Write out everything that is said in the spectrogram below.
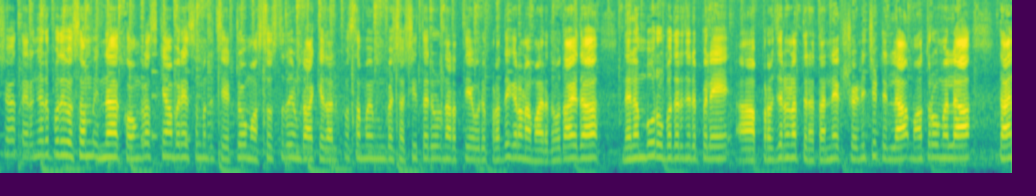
ഉന്മേഷ് തെരഞ്ഞെടുപ്പ് ദിവസം ഇന്ന് കോൺഗ്രസ് ക്യാമ്പിനെ സംബന്ധിച്ച് ഏറ്റവും അസ്വസ്ഥതയുണ്ടാക്കിയത് അല്പസമയം മുമ്പ് ശശി തരൂർ നടത്തിയ ഒരു പ്രതികരണമായിരുന്നു. അതായത് നിലമ്പൂർ ഉപതെരഞ്ഞെടുപ്പിലെ പ്രചരണത്തിന് തന്നെ ക്ഷണിച്ചിട്ടില്ല. മാത്രവുമല്ല താൻ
